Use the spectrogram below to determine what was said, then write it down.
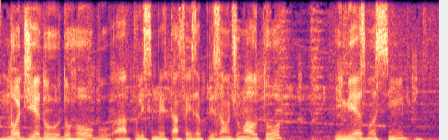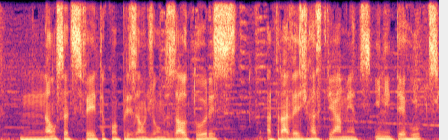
No dia do, do roubo, a Polícia Militar fez a prisão de um autor e mesmo assim não satisfeita com a prisão de um dos autores, através de rastreamentos ininterruptos,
